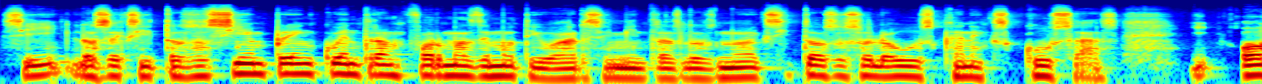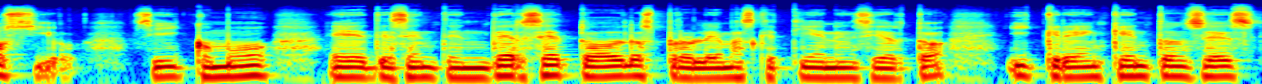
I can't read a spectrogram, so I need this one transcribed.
¿sí? Los exitosos siempre encuentran formas de motivarse, mientras los no exitosos solo buscan excusas, y ocio, ¿sí? Como eh, desentenderse de todos los problemas que tienen, ¿cierto? Y creen que entonces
